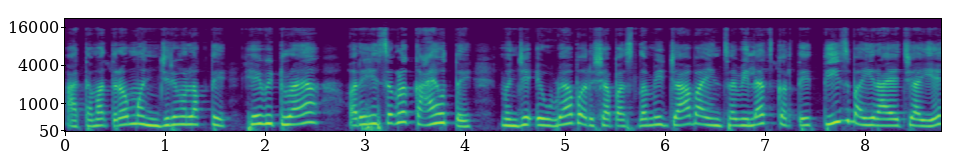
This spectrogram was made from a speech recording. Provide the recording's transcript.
आता मात्र मंजिरी म्हणू लागते. हे विठुराया अरे हे सगळं काय होतं आहे म्हणजे एवढ्या वर्षापासनं मी ज्या बाईंचा विलाज करते तीच बाई रायाची आई आहे.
